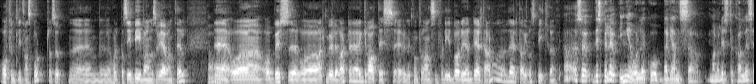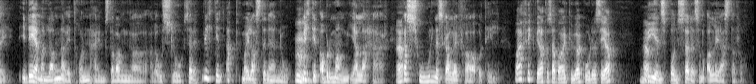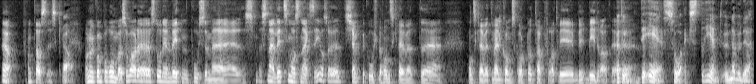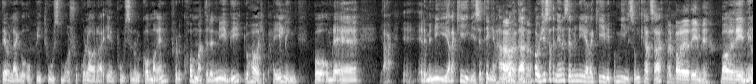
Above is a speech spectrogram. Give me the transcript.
offentlig transport. Altså holdt på å si bybane, som vi er vant til. Ja. Og, og busser og alt mulig rart det er gratis under konferansen for de både deltakerne og deltakere og spikere. Ja, altså, det spiller jo ingen rolle hvor bergenser man har lyst til å kalle seg. Idet man lander i Trondheim, Stavanger eller Oslo, så er det 'Hvilken app må jeg laste ned nå?' 'Hvilket abonnement gjelder her?' 'Hva sone skal jeg fra og til?' Og her fikk vi rett og slett bare en QR-kode og sier 'Byen sponser det som alle gjester får'. Ja, fantastisk. Ja. Og når vi kom på rommet, så var det, sto det en liten pose med litt små snacks i, og så et kjempekoselig håndskrevet, eh, håndskrevet velkomstkort og takk for at vi bidrar. Vet du, Det er så ekstremt undervurdert det å legge oppi to små sjokolader i en pose når du kommer inn. For du kommer til en ny by, du har ikke peiling på om det er ja, Er det Meny eller Kiwi som er tingen her Ja, borte? ja, ja. Har jo ikke sett en eneste Meny eller Kiwi på mils omkrets her. Nei, bare Rimi. Bare Rimi.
